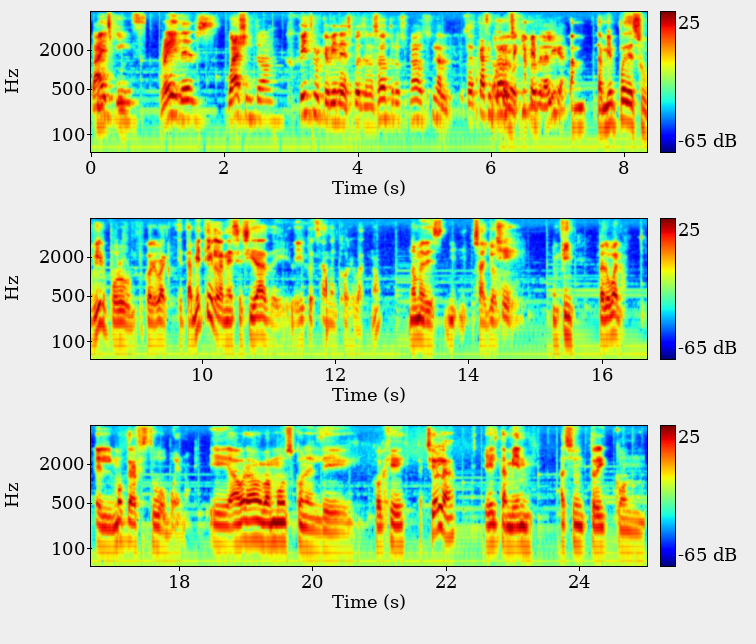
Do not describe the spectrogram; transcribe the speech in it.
Vikings, Raiders, Washington. Pittsburgh que viene después de nosotros. No, es una, o sea, casi todos los equipos de la liga. también puede subir por un coreback. También tiene la necesidad de, ir pensando en coreback, ¿no? No me des. O sea, yo. Sí. En fin. Pero bueno, el mock draft estuvo bueno. Y ahora vamos con el de Jorge Cacciola. Él también hace un trade con,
